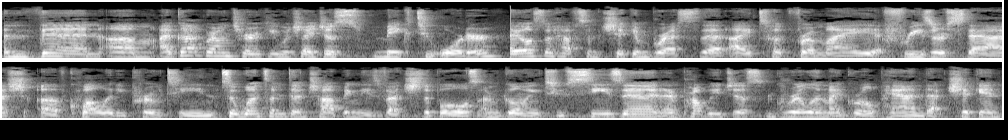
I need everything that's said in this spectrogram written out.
And then um, I've got ground turkey, which I just make to order. I also have some chicken breasts that I took from my freezer stash of quality protein. So once I'm done chopping these vegetables, I'm going to season and probably just grill in my grill pan that chicken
